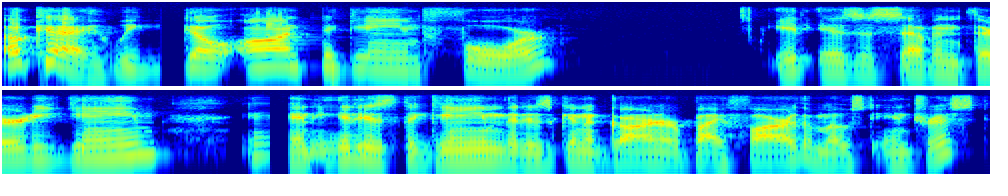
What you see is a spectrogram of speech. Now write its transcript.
Okay, we go on to game four. It is a 7:30 game, and it is the game that is going to garner by far the most interest.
